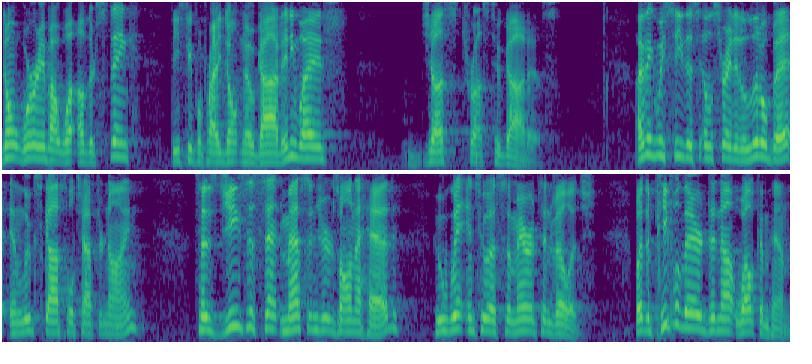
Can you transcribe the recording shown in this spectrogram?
Don't worry about what others think. These people probably don't know God, anyways. Just trust who God is. I think we see this illustrated a little bit in Luke's Gospel, chapter 9. It says, Jesus sent messengers on ahead who went into a Samaritan village, but the people there did not welcome him.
